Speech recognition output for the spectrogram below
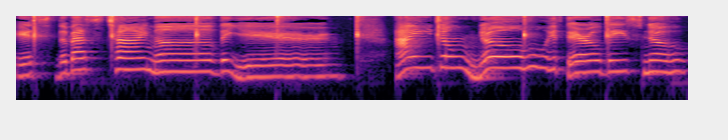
it's the best time of the year. I don't know if there'll be snow,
